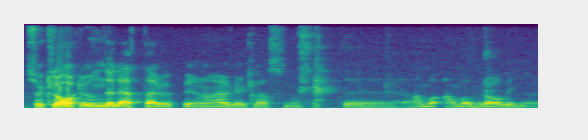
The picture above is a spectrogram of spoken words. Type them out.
såklart underlättar upp i de höga klasserna. Så att, eh, han, var, han var bra vinnare.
